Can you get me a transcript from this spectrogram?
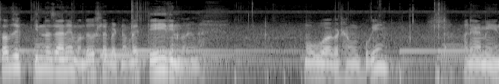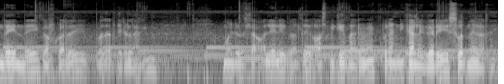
सब्जी किन्न जाने भन्दा उसलाई भेट्नको लागि त्यही दिन गयौँ। म आएको ठाउँमा पुगेँ अनि हामी हिँड्दै हिँड्दै गफ गर्दै बजारतिर लाग्यौँ। मैले उसलाई अलिअलि गर्दै अस्मिकै बारेमा कुरा निकाले गरी सोध्ने गर्थेँ।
